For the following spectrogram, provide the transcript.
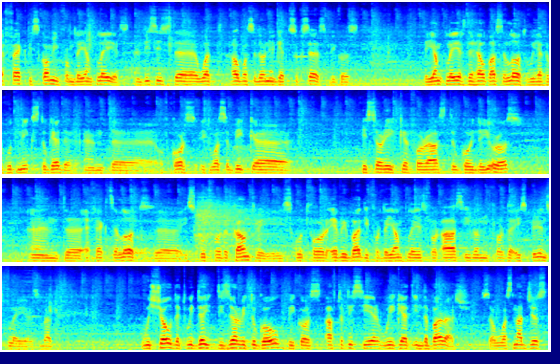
effect is coming from the young players, and this is the, what how Macedonia gets success because the young players they help us a lot. We have a good mix together, and uh, of course it was a big uh, historic for us to go in the Euros and uh, affects a lot. It's good for the country, it's good for everybody, for the young players, for us, even for the experienced players. But we show that we de deserve it to go because after this year we get in the barrage. So it was not just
